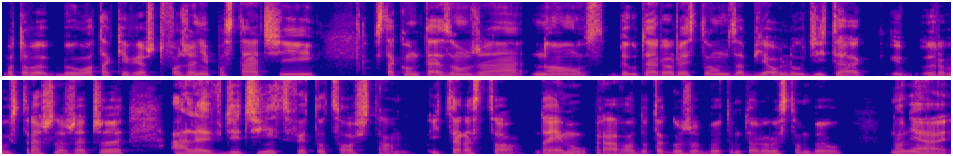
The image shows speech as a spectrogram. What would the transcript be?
bo to by było takie, wiesz, tworzenie postaci z taką tezą, że no, był terrorystą, zabijał ludzi, tak, robił straszne rzeczy, ale w dzieciństwie to coś tam. I teraz co? Dajemy mu prawo do tego, żeby tym terrorystą był? No nie,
